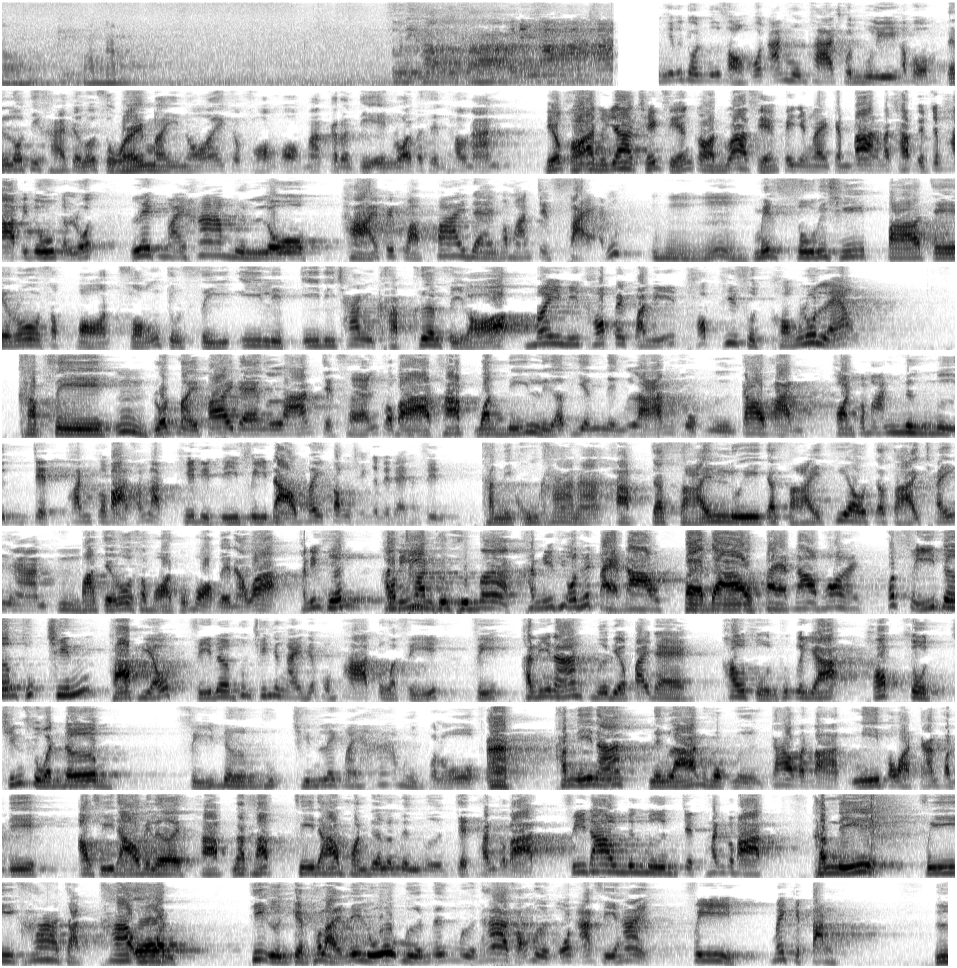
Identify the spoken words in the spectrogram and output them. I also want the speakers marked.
Speaker 1: สองพร้อมครับ
Speaker 2: สวัสดีครับโอ๊ตครับ
Speaker 3: สวัสดีครับอาร์ตครับที่รถยนต์มือสองโอ๊ตอาร์ตโฮมคาร์ชนบุรีครับผม
Speaker 2: เป็นรถที่ขายแต่รถสวยไม่น้อยเจ้าของออกมาการันตีเองร้อยเปอร์เซ็นเท่านั้น
Speaker 3: เดี๋ยวขออนุญาตเช็คเสียงก่อนว่าเสียงเป็นอย่างไรกันบ้างนะครับ เดี๋ยวจะพาไปดูกับรถเลขไม้ห้าหมื่นโล หายไปกว่าป้ายแดงประมาณเจ็ดแสน
Speaker 2: มิตซูบิชิปาเจโร่สปอร์ต 2.4 Elite Edition ขับเคลื่อน4ล้อ
Speaker 3: ไม่มีท็อปไปกว่านี้ ท็อปที่สุดของรุ่นแล้ว
Speaker 2: ขับ
Speaker 3: อืม
Speaker 2: 4รถใหม่ป้ายแดงล้าน7แสนกว่าบาทครับ วันนี้เหลือเพียง1ล้าน69,000
Speaker 3: ผ่อนประมาณ 17,000 กว่าบาทสำหรับเครดิตดีฟรีดาวน์ไม่ต้องใช้เงินใดๆทั้งสิ้น
Speaker 2: คันนี้คุ้มค่านะครับ จะสายลุยจะสายเที่ยวจะสายใช้งาน
Speaker 3: อืม
Speaker 2: ปาเจโร่สปอร์ตผมบอกเลยนะว่า
Speaker 3: คันนี้คุ้ม
Speaker 2: อ
Speaker 3: คัน
Speaker 2: อป
Speaker 3: นี้
Speaker 2: ชั่นคือคุ้มมาก
Speaker 3: คันนี้พี่โอ๊ตให้แปดดาว
Speaker 2: 8ดาว
Speaker 3: แปดดาวเพราะอะไรเพราะสีเดิมทุกชิ้น
Speaker 2: ครับ
Speaker 3: เดี๋ยวสีเดิมทุกชิ้นยังไง เดี๋ยวผมพาตรวจสี สีคันนี้นะ มือเดียวป้ายแดง เข้าศูนย์ทุกระยะท็อปสุดชิ้นส่วนเดิม สีเดิมทุกชิ้นเลขไม้ห้าหมื่นกว่าโล
Speaker 2: อะ คันนี้นะ1ล้าน69,000บาท มีประวัติการผ่อนดี เอาฟรีดาวน์ไปเลยครับนะครับ ฟรีดาวน์ผ่อนเดือนละ17,000กว่าบาท
Speaker 3: ฟรีดาวหนึ่งหมื่นเจ็ดพันกว่าบาท
Speaker 2: คันนี้ฟรีค่าจัดค่าโอน ที่อื่นเก็บเท่าไหร่ไม่รู้หมื่นหนึ่งหมื่นห้าสองหมื่นโอนอาร์ตฟรีให้
Speaker 3: ฟรีไม่เก็บตังค์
